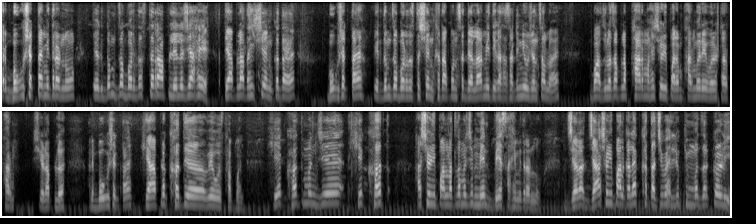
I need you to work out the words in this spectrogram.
तर बघू शकता मित्रांनो एकदम जबरदस्त रापलेलं जे आहे ते आपलं आता हे शेणखत आहे. बघू शकता एकदम जबरदस्त शेणखत आपण सध्याला मेथी घासासाठी नियोजन चालू आहे. बाजूलाच आपला फार्म आहे शेळीपालन फार्म रेवर स्टार फार्म शेड आपलं. आणि बघू शकता हे आपलं खत व्यवस्थापन. हे खत म्हणजे हे खत हा शेळीपालनातला म्हणजे मेन बेस आहे मित्रांनो. ज्याला ज्या शेळीपालकाला खताची व्हॅल्यू किंमत जर कळली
